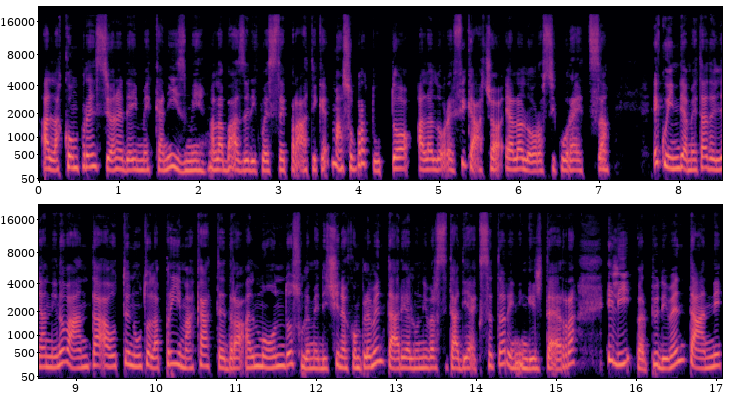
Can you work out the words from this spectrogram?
alla comprensione dei meccanismi alla base di queste pratiche, ma soprattutto alla loro efficacia e alla loro sicurezza e quindi a metà degli anni 90 ha ottenuto la prima cattedra al mondo sulle medicine complementari all'Università di Exeter in Inghilterra e lì per più di vent'anni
